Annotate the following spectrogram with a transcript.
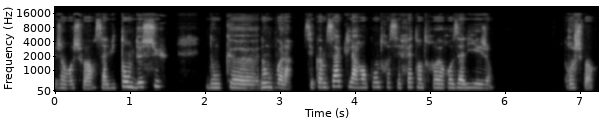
Jean Rochefort. Ça lui tombe dessus. Donc, euh, donc voilà, c'est comme ça que la rencontre s'est faite entre Rosalie et Jean Rochefort.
